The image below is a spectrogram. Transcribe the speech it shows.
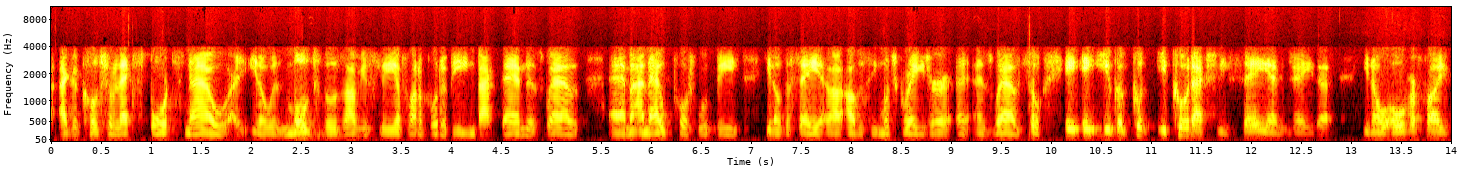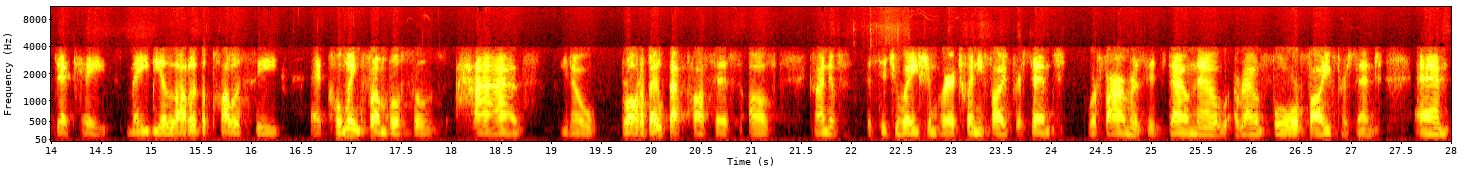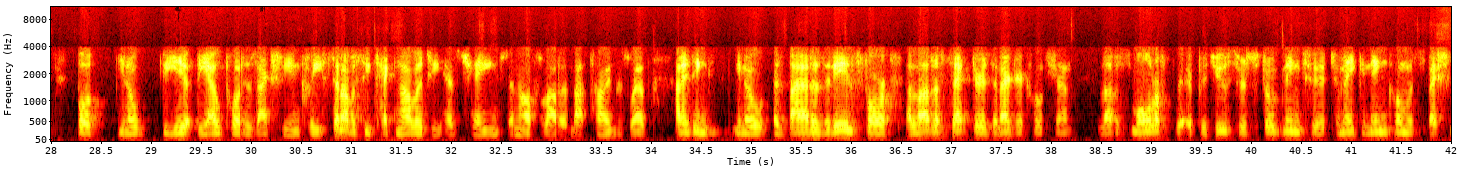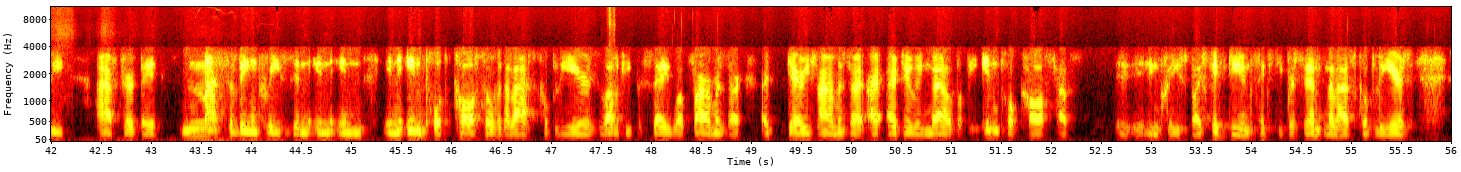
agricultural exports now, you know, is multiples, obviously, of what it would have been back then as well. Um, and output would be, you know, the say uh, obviously much greater uh, as well. So it, it, you could, could you could actually say, MJ, that you know over five decades, maybe a lot of the policy uh, coming from Brussels has, you know, brought about that process of kind of a situation where 25% were farmers. It's down now around four or five percent. Um, but you know the the output has actually increased, and obviously technology has changed an awful lot in that time as well. And I think you know as bad as it is for a lot of sectors in agriculture, and a lot of smaller producers struggling to to make an income, especially after the massive increase in, in, in, in input costs over the last couple of years. A lot of people say, well, farmers are, are dairy farmers are, are, are doing well, but the input costs have increased by 50 and 60 percent in the last couple of years.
